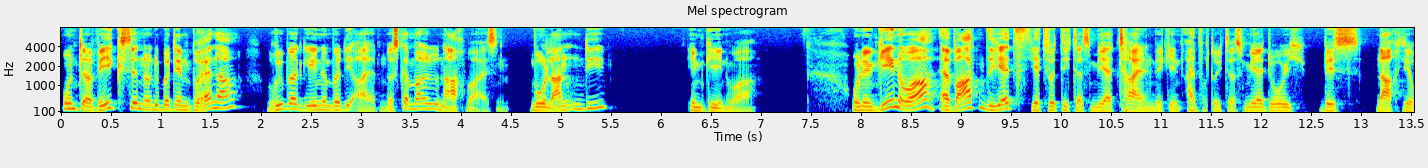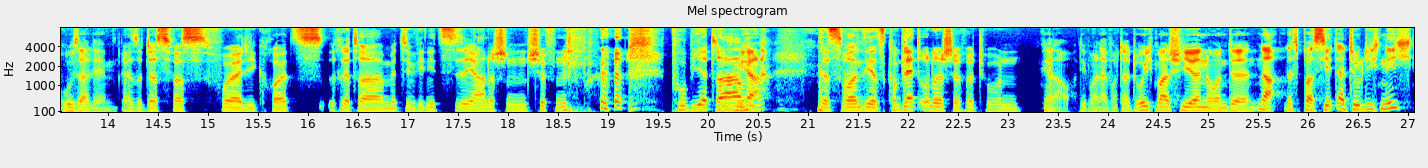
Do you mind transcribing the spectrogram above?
unterwegs sind und über den Brenner rübergehen über die Alpen. Das kann man also nachweisen. Wo landen die? in Genua. Und in Genua erwarten sie jetzt, jetzt wird sich das Meer teilen. Wir gehen einfach durch das Meer durch bis nach Jerusalem. Also das, was vorher die Kreuzritter mit den venezianischen Schiffen probiert haben, ja. das wollen sie jetzt komplett ohne Schiffe tun. Genau, die wollen einfach da durchmarschieren und äh, na, das passiert natürlich nicht.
